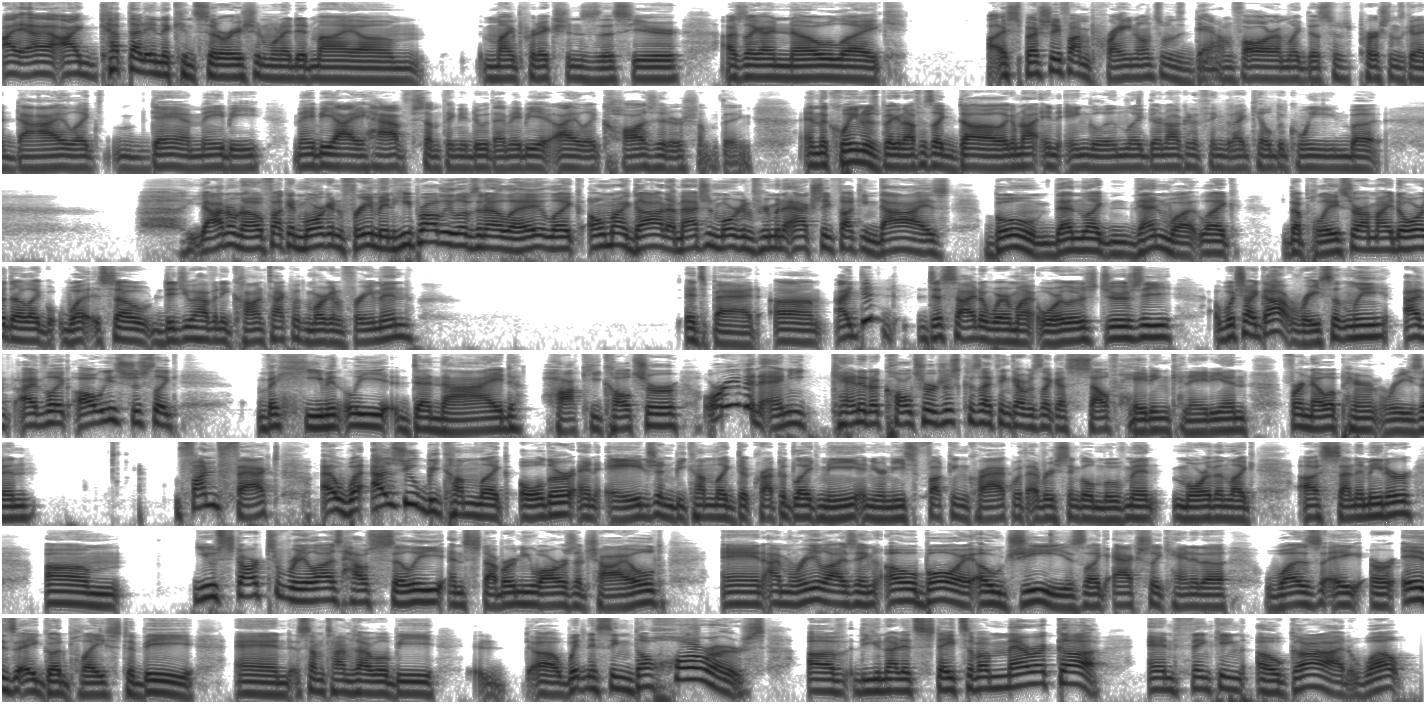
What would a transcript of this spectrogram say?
I, I I kept that into consideration when I did my um my predictions this year. I was like, I know, like, especially if I'm praying on someone's downfall, or I'm like, this person's gonna die. Like, damn, maybe maybe I have something to do with that. Maybe I like cause it or something. And the queen was big enough. It's like, duh. Like, I'm not in England. Like, they're not gonna think that I killed the queen, but I don't know, fucking Morgan Freeman. He probably lives in LA. Like, oh my god, imagine Morgan Freeman actually fucking dies. Boom. Then like then what? Like the police are at my door. They're like, "What? So, did you have any contact with Morgan Freeman?" it's bad. Um, I did decide to wear my Oilers jersey, which I got recently. I've I've like always just like vehemently denied hockey culture or even any Canada culture just because I think I was like a self hating Canadian for no apparent reason. Fun fact uh, as you become like older and age and become like decrepit like me and your knees fucking crack with every single movement more than like a centimeter, um, you start to realize how silly and stubborn you are as a child and I'm realizing, oh boy, oh geez, like actually Canada was a or is a good place to be, and sometimes I will be uh, witnessing the horrors of the United States of America and thinking, oh god, well,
